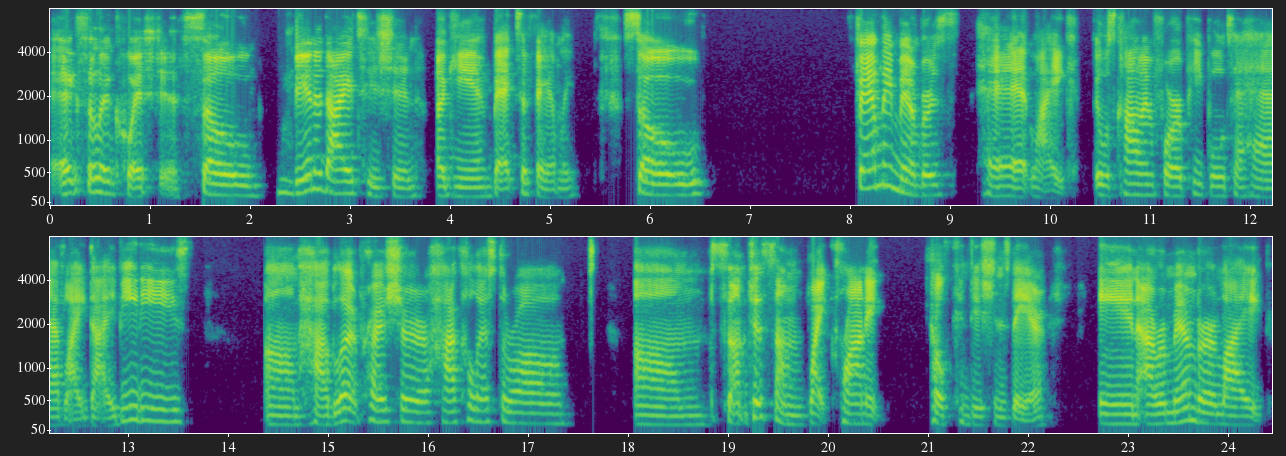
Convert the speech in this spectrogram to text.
Excellent question. So hmm. being a dietitian again back to family. So family members had like it was common for people to have like diabetes, um, high blood pressure, high cholesterol, um, some just some like chronic health conditions there. And I remember like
